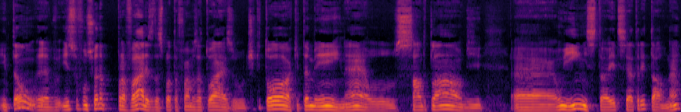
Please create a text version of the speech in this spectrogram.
Então, é, isso funciona para várias das plataformas atuais, o TikTok também, né? o SoundCloud, é, o Insta, etc. e tal, né?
